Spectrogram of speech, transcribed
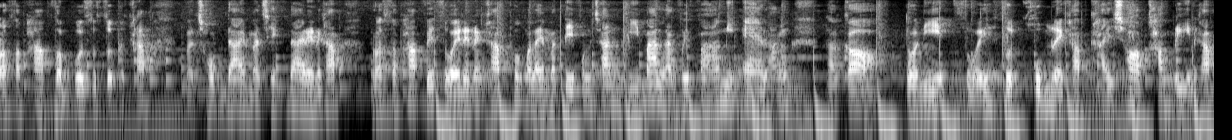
รถสภาพสมบูรณ์สุดๆนะครับมาชมได้มาเช็คได้เลยนะครับรถสภาพสวยๆเลยนะครับพวงมาลัยมัลติฟังก์ชัน มีม่านหลังไฟฟ้ามีแอร์หลัง แล้วก็ตัวนี้สวยสุดคุ้มเลยครับ ใครชอบคัมรี่นะครับ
